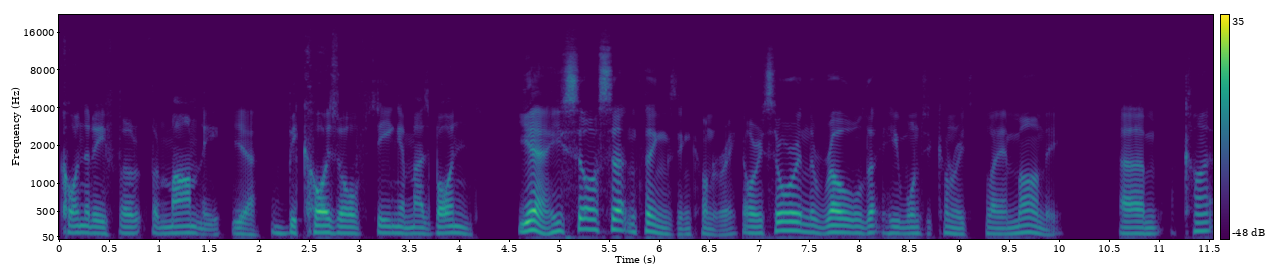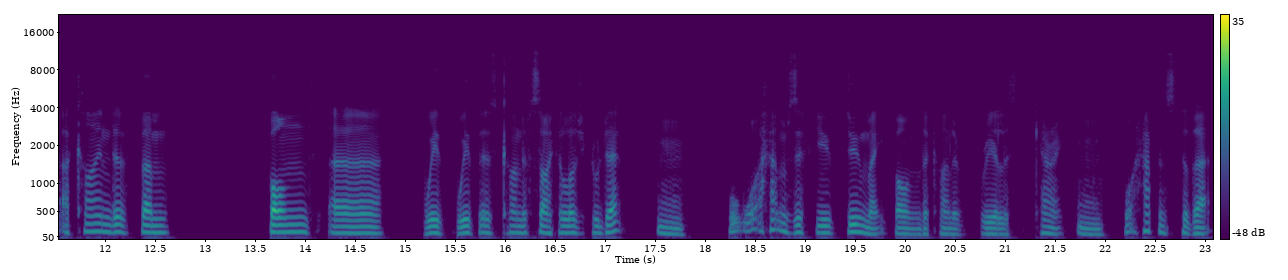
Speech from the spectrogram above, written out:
Connery for, for Marnie Yeah, because of seeing him as Bond. yeah. He saw certain things in Connery, or he saw in the role that he wanted Connery to play in Marnie, um, a kind a kind of um, Bond uh, with with this kind of psychological depth. Mm, what, what happens if you do make Bond a kind of realistic character? Mm, What happens to that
